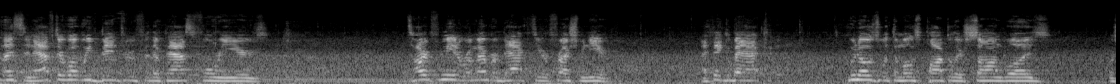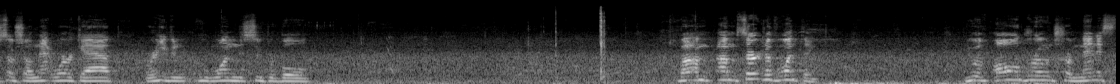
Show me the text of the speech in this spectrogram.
Listen, after what we've been through for the past four years, it's hard for me to remember back to your freshman year. I think back, who knows what the most popular song was, or social network app, or even who won the Super Bowl. But I'm, I'm certain of one thing. You have all grown tremendous,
